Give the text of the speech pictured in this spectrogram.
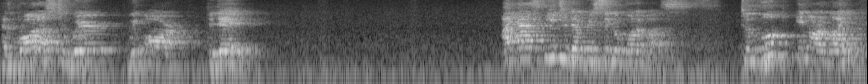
has brought us to where we are today. I ask each and every single one of us to look in our life,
